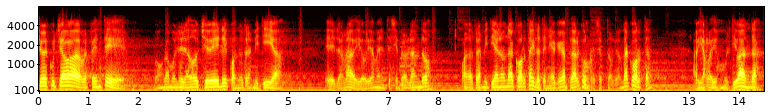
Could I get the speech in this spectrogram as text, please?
yo escuchaba de repente, pongámosle la Dolce Vele, cuando transmitía eh, la radio, obviamente, siempre hablando, cuando transmitía en onda corta y lo tenía que captar con un receptor de onda corta. Había radios multibanda,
